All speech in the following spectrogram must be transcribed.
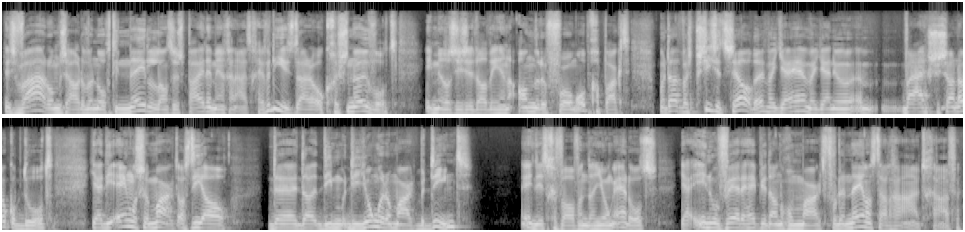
Dus waarom zouden we nog die Nederlandse Spider-Man gaan uitgeven? Die is daar ook gesneuveld. Inmiddels is het alweer in een andere vorm opgepakt. Maar dat was precies hetzelfde, wat jij, wat jij nu, waar Suzanne ook op doelt. Ja, die Engelse markt, als die al de, de, die, die jongere markt bedient, in dit geval van dan Young Adults, ja, in hoeverre heb je dan nog een markt voor de Nederlandstalige uitgaven?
